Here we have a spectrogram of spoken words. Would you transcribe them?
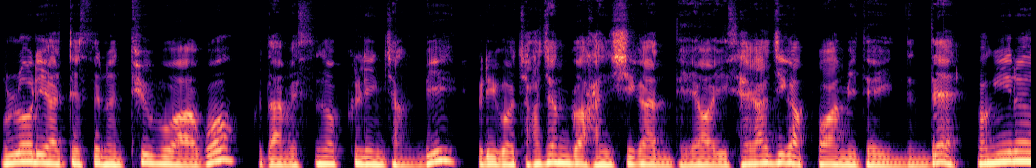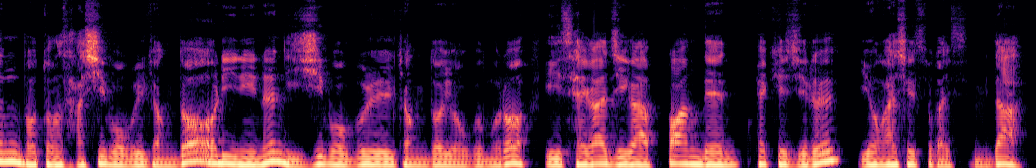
물놀이 할 때 쓰는 튜브하고 그 다음에 스노클링 장비 그리고 자전거 1시간 대여 이 세 가지가 포함이 되어 있는데 성인은 보통 45불 정도 어린이는 25불 정도 요금으로 이 세 가지가 포함된 패키지를 이용하실 수가 있습니다.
